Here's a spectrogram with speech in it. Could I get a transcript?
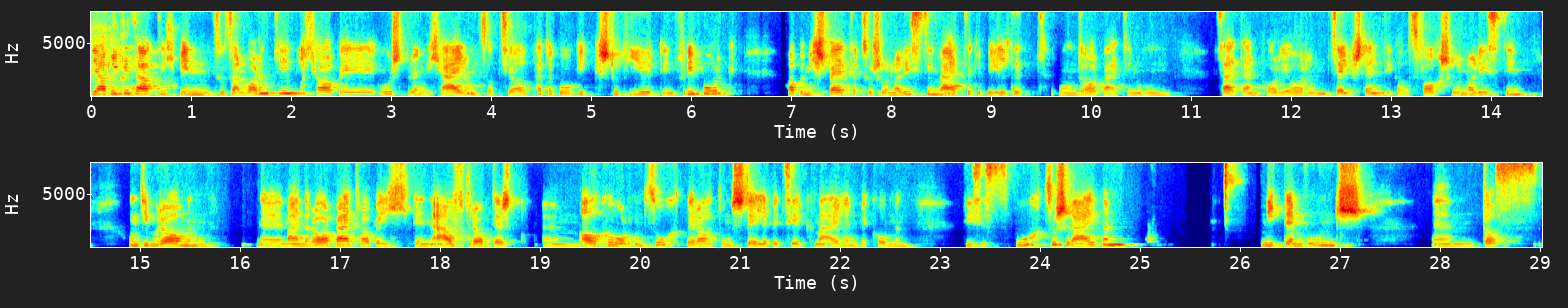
Ja, wie gesagt, ich bin Susanne Valentin. Ich habe ursprünglich Heil- und Sozialpädagogik studiert in Fribourg, habe mich später zur Journalistin weitergebildet und arbeite nun seit ein paar Jahren selbstständig als Fachjournalistin. Und im Rahmen äh, meiner Arbeit habe ich den Auftrag der ähm, Alkohol- und Suchtberatungsstelle Bezirk Meilen bekommen, dieses Buch zu schreiben, mit dem Wunsch, dass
